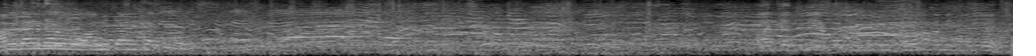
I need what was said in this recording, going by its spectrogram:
আমি দাঁড়িয়ে থাকব আমি দাঁড়িয়ে থাকব আচ্ছা তুমি এখন আমি দাঁড়িয়ে আছি।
